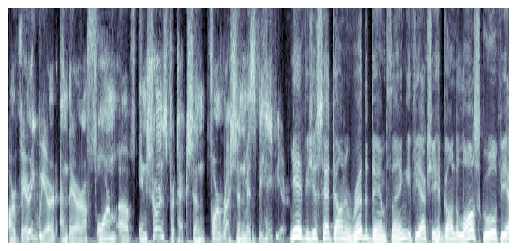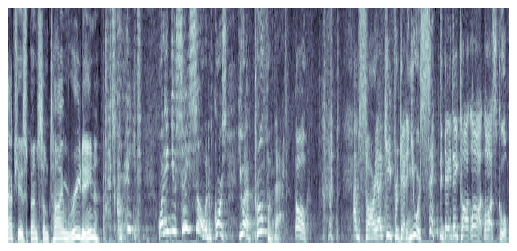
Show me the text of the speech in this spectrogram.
are very weird, and they are a form of insurance protection for Russian misbehavior. Yeah, if you just sat down and read the damn thing, if you actually had gone to law school, if you actually had spent some time reading. That's great. Why didn't you say so? And of course, you have proof of that. Oh, I'm sorry. I keep forgetting. You were sick the day they taught law at law school.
